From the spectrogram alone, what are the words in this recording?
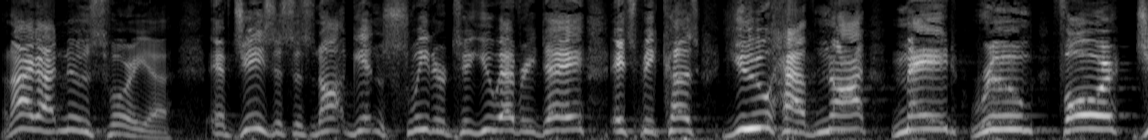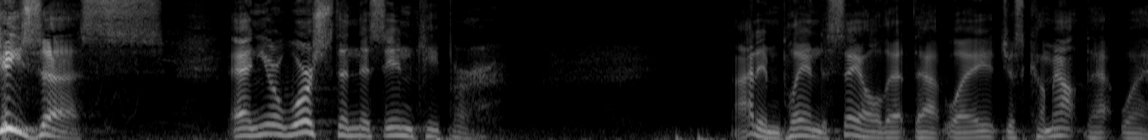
And I got news for you. If Jesus is not getting sweeter to you every day, it's because you have not made room for Jesus. And you're worse than this innkeeper. I didn't plan to say all that that way, it just come out that way.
